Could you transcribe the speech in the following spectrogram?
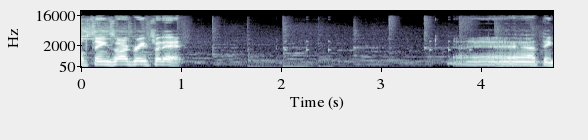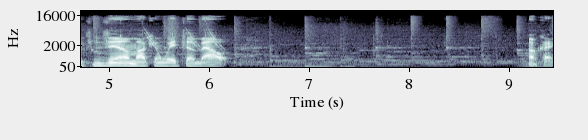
Those things are great for that. Eh, I think them, I can wait them out. Okay.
